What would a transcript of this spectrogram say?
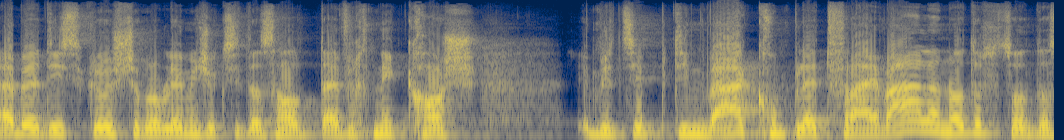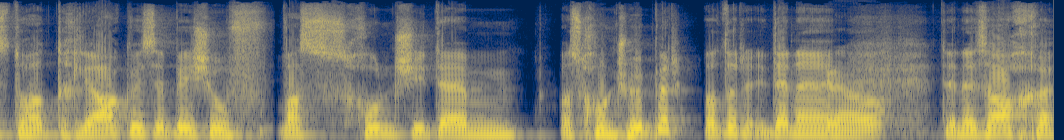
Eben, dein grösste Problem gewesen, dass du halt einfach nicht kannst, im Prinzip deinen Weg komplett frei wählen, oder? Sondern, dass du halt ein bisschen angewiesen bist auf, was kommst in dem, was kommst du über, oder? In diesen, Genau. diesen Sachen.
